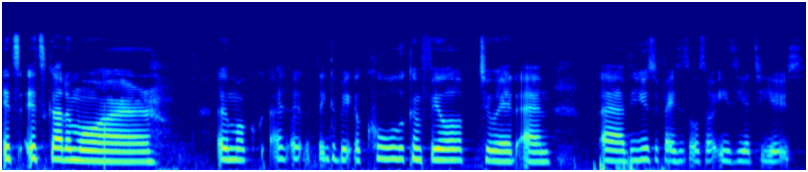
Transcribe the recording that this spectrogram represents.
it's it's got a more a more I, think a bit a cool look and feel to it, and uh, the user face is also easier to use.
